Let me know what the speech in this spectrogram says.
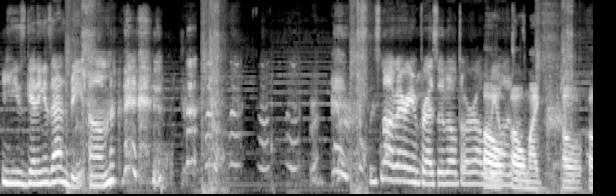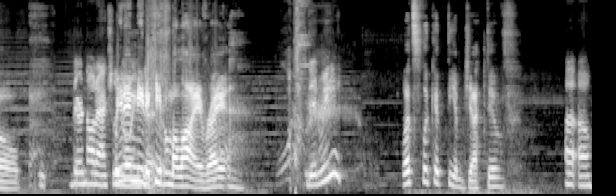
He's getting his ass beat. Um. it's not very impressive, El Toro. I'll be Oh, honest. oh my, oh, oh. They're not actually. We didn't need to keep him alive, right? Did we? Let's look at the objective. Uh oh.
